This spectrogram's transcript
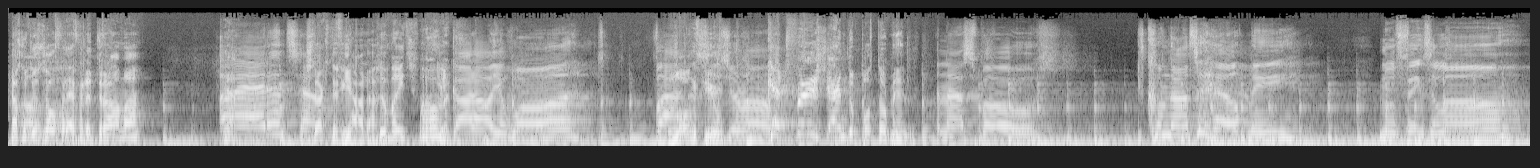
Nou goed, dus over even het drama. Straks de verjaardag. Doe maar iets vrolijks. Longview, Catfish en The Butterman. And I suppose you've come down to help me move things along.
